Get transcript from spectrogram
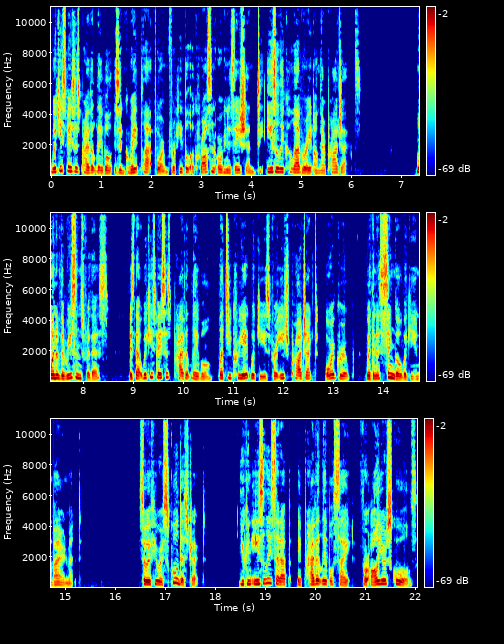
Wikispaces private label is a great platform for people across an organization to easily collaborate on their projects. One of the reasons for this is that Wikispaces private label lets you create wikis for each project or group within a single wiki environment. So if you're a school district, you can easily set up a private label site for all your schools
